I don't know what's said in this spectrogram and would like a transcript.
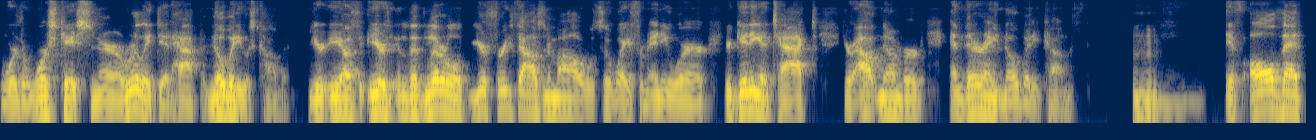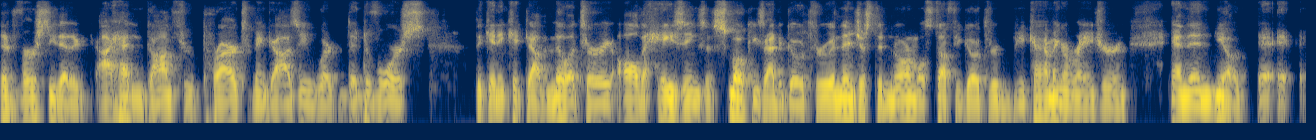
where the worst case scenario really did happen, nobody was coming. You're you know you're the literal you're three thousand miles away from anywhere. You're getting attacked. You're outnumbered, and there ain't nobody coming. Mm-hmm. If all that adversity that I hadn't gone through prior to Benghazi, where the divorce, the getting kicked out of the military, all the hazings and smokings I had to go through, and then just the normal stuff you go through becoming a ranger, and and then you know eh, eh,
